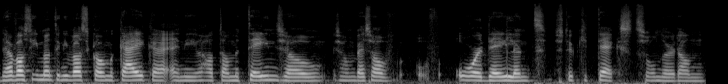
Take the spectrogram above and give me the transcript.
daar was iemand en die was komen kijken en die had dan meteen zo- zo'n best wel oordelend stukje tekst, zonder dan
